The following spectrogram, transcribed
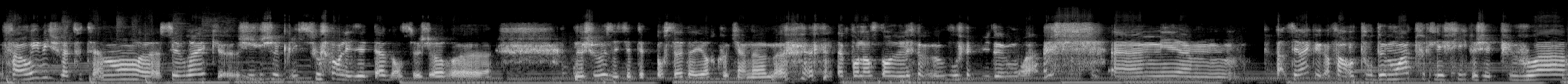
Enfin, oui, oui, je vois totalement. euh, c'est vrai que je, je glisse souvent les étapes dans ce genre euh, de choses, et c'est peut-être pour ça d'ailleurs qu'aucun homme n'a pour l'instant voulu de moi. Euh, mais euh, enfin, c'est vrai que, enfin, autour de moi, toutes les filles que j'ai pu voir,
